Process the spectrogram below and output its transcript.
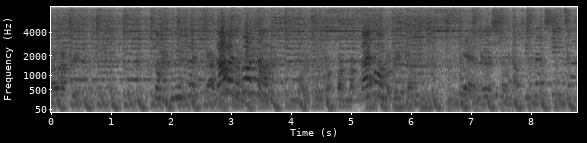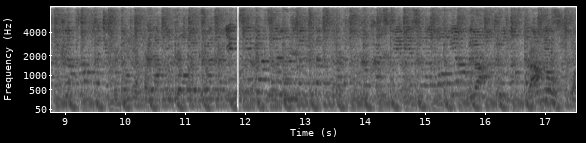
To, dawaj do końca! Daj. Kobieta. Nie, nie, Za mną szła.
